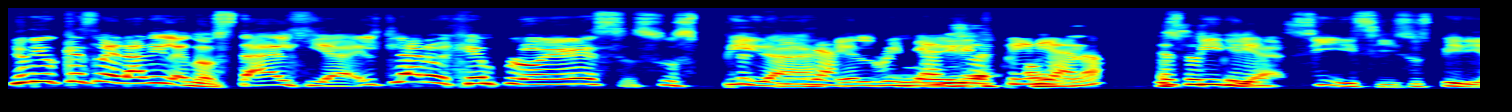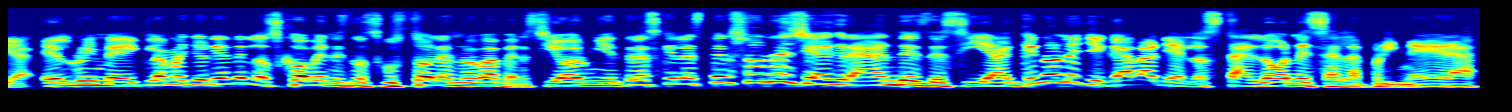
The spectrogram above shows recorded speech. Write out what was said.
Yo digo que es la edad y la nostalgia. El claro ejemplo es Suspira, el remake. Suspiria, ¿no? Suspiria, sí, sí, Suspiria. El remake, la mayoría de los jóvenes nos gustó la nueva versión, mientras que las personas ya grandes decían que no le llegaban ni a los talones a la primera.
